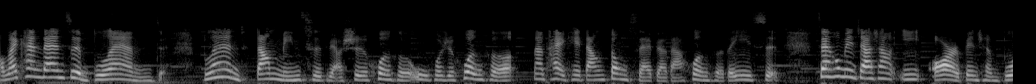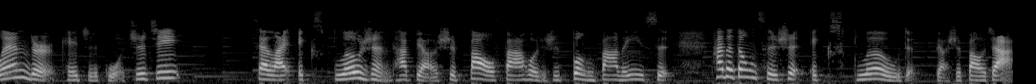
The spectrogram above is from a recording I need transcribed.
我们来看单字 blend，blend 当名词表示混合物或是混合，那它也可以当动词来表达混合的意思，在后面加上 er 变成 blender，可以指果汁机。再来 explosion，它表示爆发或者是迸发的意思，它的动词是 explode，表示爆炸。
